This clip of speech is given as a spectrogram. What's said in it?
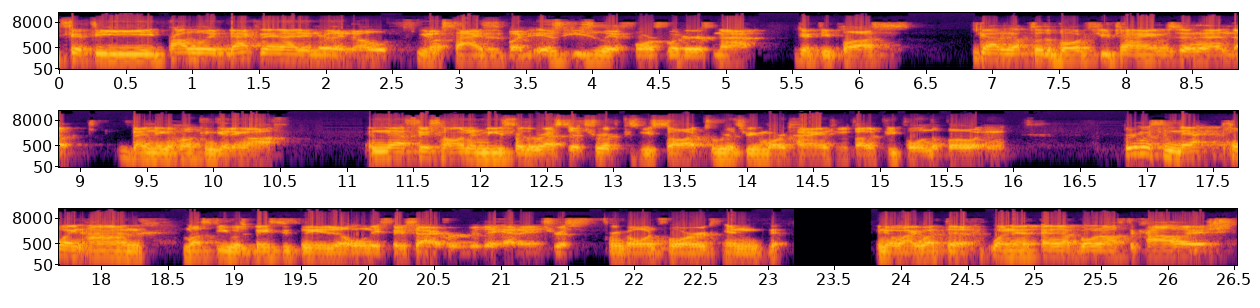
50, probably back then I didn't really know, you know, sizes, but it was easily a four footer, if not 50 plus. Got it up to the boat a few times and then ended up bending a hook and getting off. And that fish haunted me for the rest of the trip because we saw it two or three more times with other people in the boat. And pretty much from that point on, muskie was basically the only fish I ever really had an interest from going forward. And you know, I went to when I ended up going off to college,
